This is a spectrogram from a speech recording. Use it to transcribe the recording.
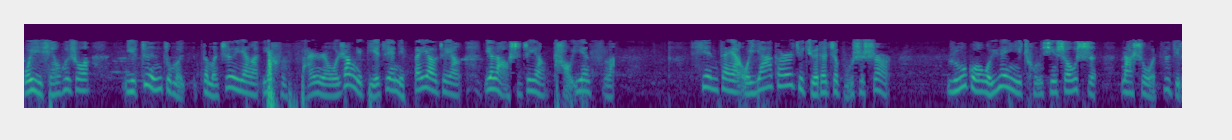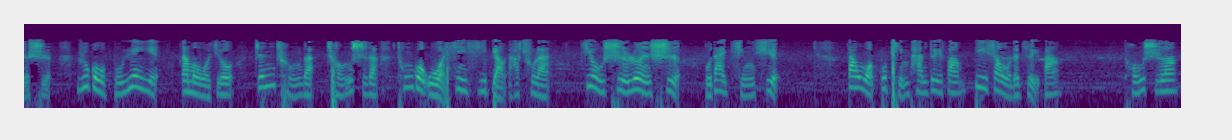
我以前会说。你这人怎么怎么这样啊？你很烦人，我让你别这样，你非要这样，你老是这样，讨厌死了。现在呀，我压根儿就觉得这不是事儿。如果我愿意重新收拾，那是我自己的事；如果我不愿意，那么我就真诚的、诚实的通过我信息表达出来，就事论事，不带情绪。当我不评判对方，闭上我的嘴巴，同时呢。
